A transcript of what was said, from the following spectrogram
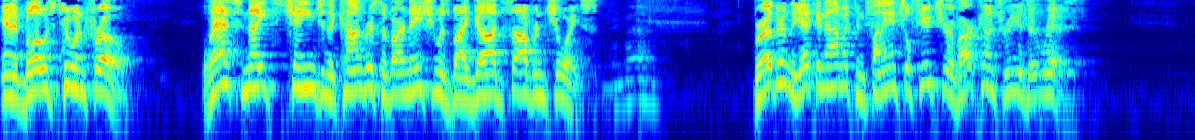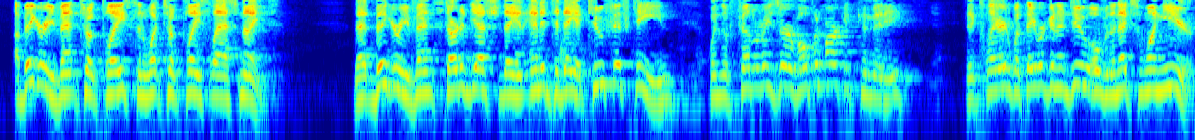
And it blows to and fro. Last night's change in the Congress of our nation was by God's sovereign choice. Amen. Brethren, the economic and financial future of our country is at risk. A bigger event took place than what took place last night. That bigger event started yesterday and ended today at 2.15 when the Federal Reserve Open Market Committee declared what they were going to do over the next one year.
